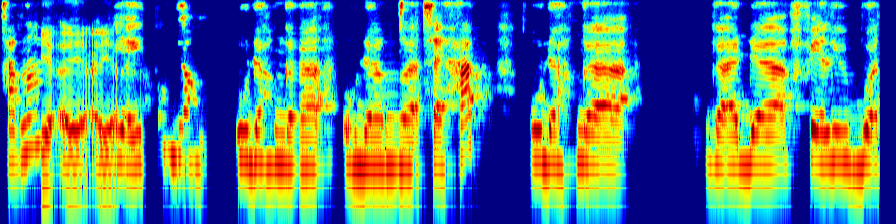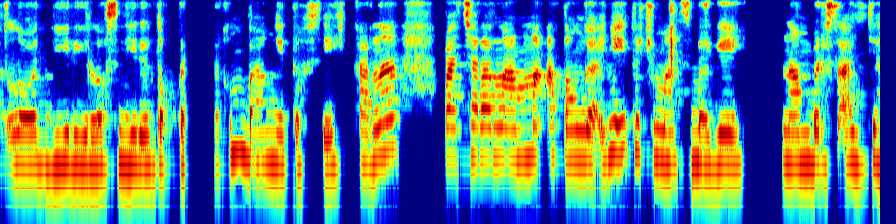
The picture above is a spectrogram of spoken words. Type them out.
Karena yeah, yeah, yeah. ya itu yang udah nggak udah nggak sehat udah nggak nggak ada value buat lo diri lo sendiri untuk berkembang gitu sih. Karena pacaran lama atau enggaknya itu cuma sebagai numbers aja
